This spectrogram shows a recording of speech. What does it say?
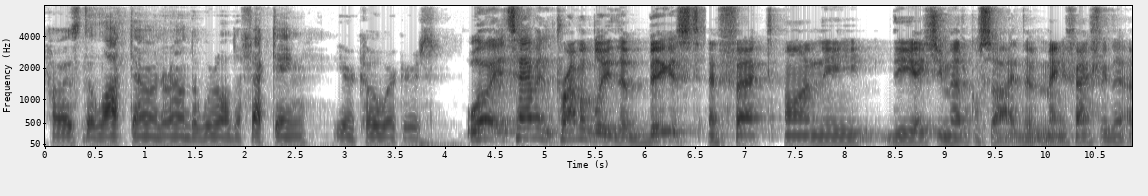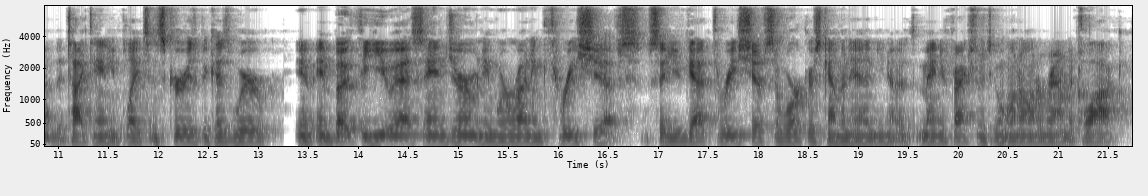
how is the lockdown around the world affecting your coworkers? Well, it's having probably the biggest effect on the the HG Medical side, the manufacturing of the titanium plates and screws, because we're in, in, both the U.S. and Germany, we're running three shifts. So you've got three shifts of workers coming in. You know, manufacturing's going on around the clock,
